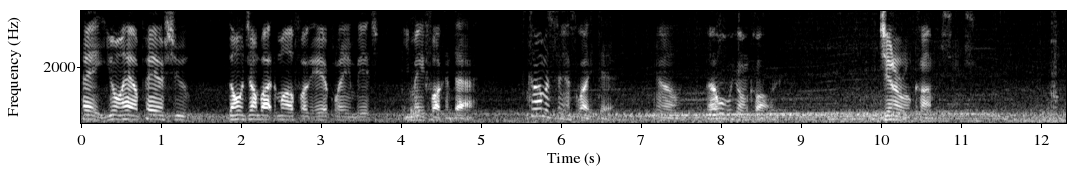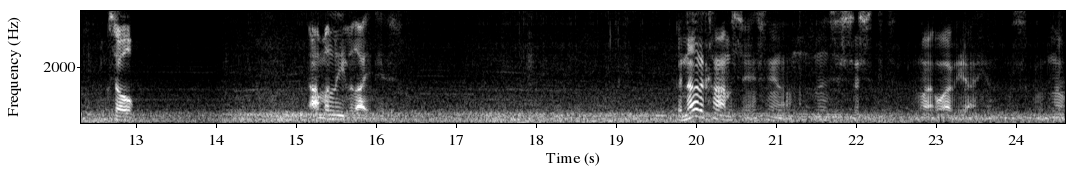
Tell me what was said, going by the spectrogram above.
hey, you don't have a parachute. Don't jump out the motherfucking airplane, bitch. You may fucking die. Common sense like that. You know, that's what we're gonna call it. General common sense. So, I'm gonna leave it like this. Another common sense, you know, just, just why, why we out here? Let's, no,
